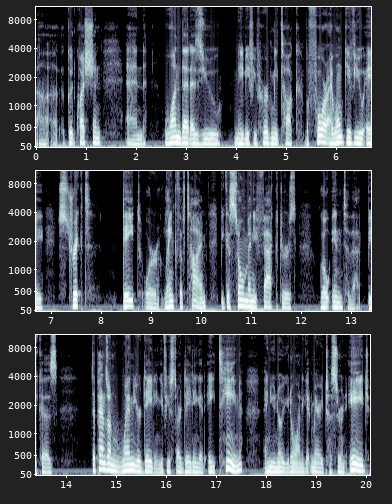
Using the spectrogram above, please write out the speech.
Uh, a good question, and one that, as you maybe if you've heard me talk before, I won't give you a strict date or length of time because so many factors go into that because it depends on when you're dating if you start dating at 18 and you know you don't want to get married to a certain age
